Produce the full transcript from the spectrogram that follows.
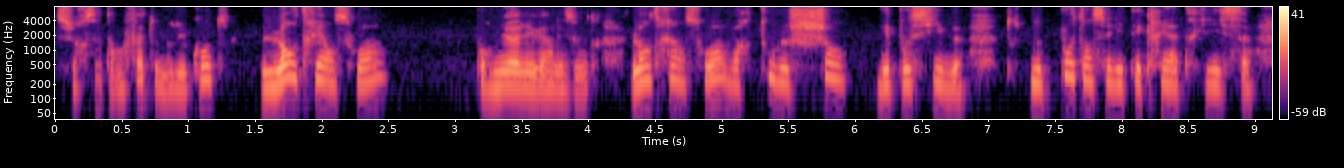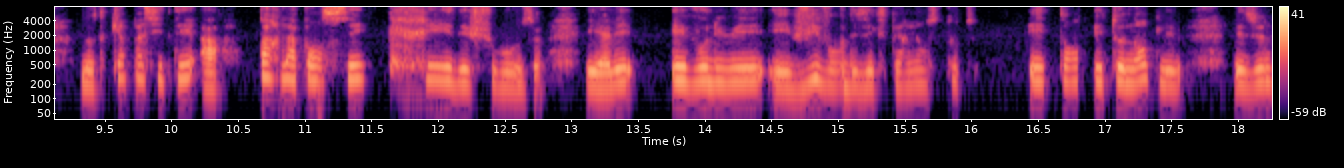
sur cette, en fait, au bout du compte, l'entrée en soi pour mieux aller vers les autres. L'entrée en soi, voir tout le champ des possibles, toute notre potentialité créatrice, notre capacité à, par la pensée, créer des choses et aller évoluer et vivre des expériences toutes étonnantes les, les unes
